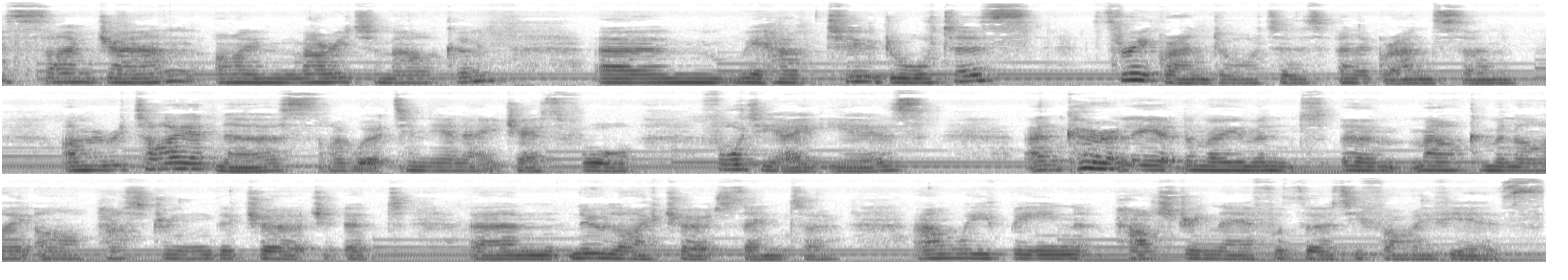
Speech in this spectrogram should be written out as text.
I'm Jan. I'm married to Malcolm. Um, we have two daughters, three granddaughters and a grandson. I'm a retired nurse. I worked in the NHS for 48 years and currently at the moment um, Malcolm and I are pastoring the church at um, New Life Church Centre and we've been pastoring there for 35 years.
